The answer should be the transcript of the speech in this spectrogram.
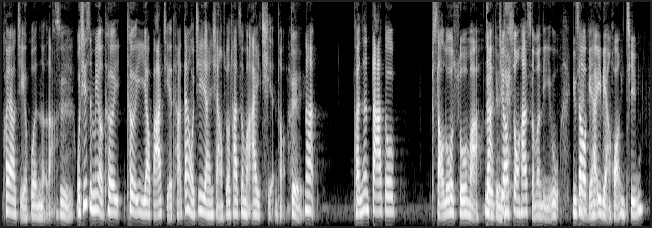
快要结婚了啦。是我其实没有特意特意要巴结他，但我既然想说他这么爱钱哦，对，那反正大家都。少啰嗦嘛，那就要送他什么礼物？你知道我给他一两黄金，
